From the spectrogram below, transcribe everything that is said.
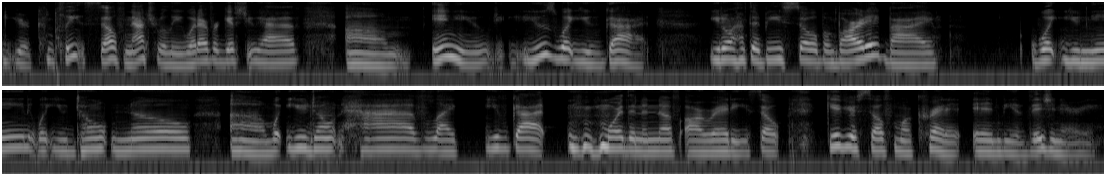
your complete self naturally, whatever gifts you have um, in you, use what you've got. You don't have to be so bombarded by what you need, what you don't know, um, what you don't have. Like you've got more than enough already. So give yourself more credit and be a visionary.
